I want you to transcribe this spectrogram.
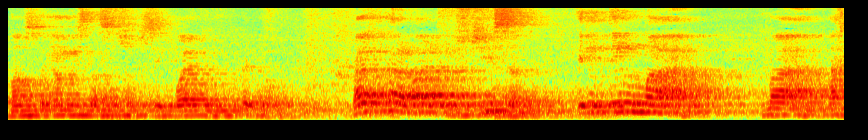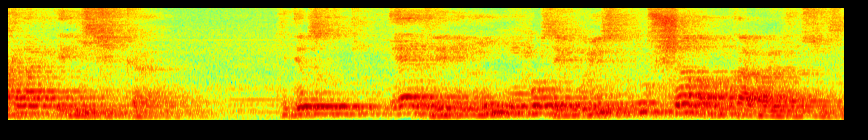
Nós temos uma ministração sobre sequoia que é muito legal. Mas o carvalho de justiça, ele tem uma, uma, uma característica que Deus quer ver em mim e em você. Por isso nos chama como carvalho de justiça.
